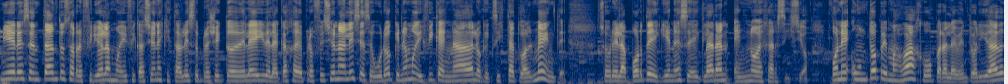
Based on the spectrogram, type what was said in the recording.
Mieres, en tanto, se refirió a las modificaciones que establece el proyecto de ley de la Caja de Profesionales y aseguró que no modifica en nada lo que existe actualmente sobre el aporte de quienes se declaran en no ejercicio. Pone un tope más bajo para la eventualidad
